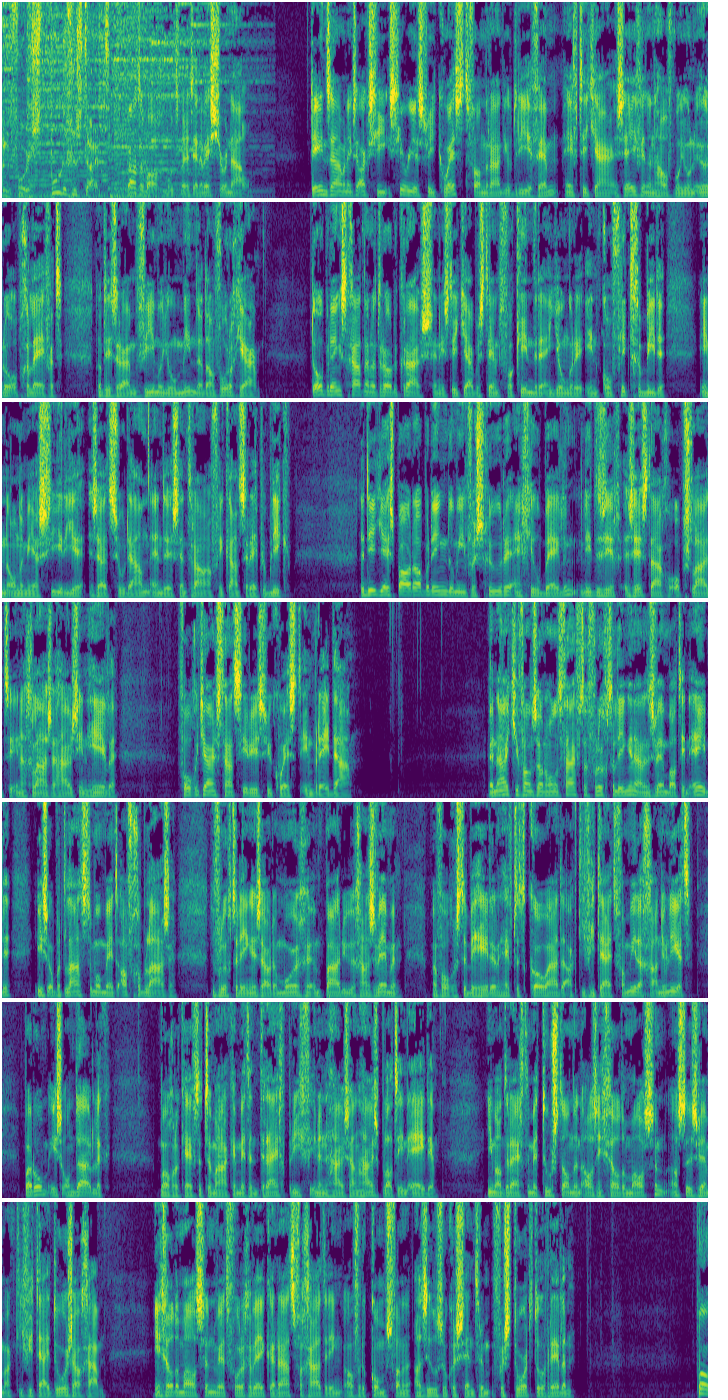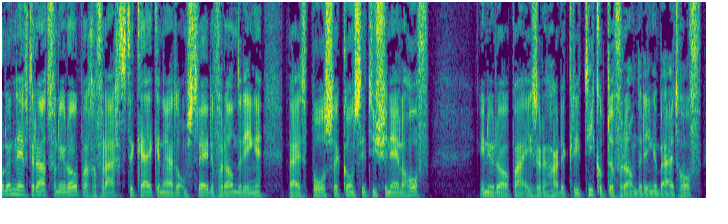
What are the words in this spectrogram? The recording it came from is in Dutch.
Een voorspoedige start. Waterwalgemoed met het NWS Journaal. De inzamelingsactie Serious Request van Radio 3FM heeft dit jaar 7,5 miljoen euro opgeleverd. Dat is ruim 4 miljoen minder dan vorig jaar. De opbrengst gaat naar het Rode Kruis en is dit jaar bestemd voor kinderen en jongeren in conflictgebieden. In onder meer Syrië, Zuid-Soedan en de Centraal-Afrikaanse Republiek. De DJ's Paul Rabberding, Domien Verschuren en Giel Belen lieten zich zes dagen opsluiten in een glazen huis in Heerlen. Volgend jaar staat Serious Request in Breda. Een uitje van zo'n 150 vluchtelingen naar een zwembad in Ede is op het laatste moment afgeblazen. De vluchtelingen zouden morgen een paar uur gaan zwemmen. Maar volgens de beheerder heeft het COA de activiteit vanmiddag geannuleerd. Waarom is onduidelijk. Mogelijk heeft het te maken met een dreigbrief in een huis-aan-huisblad in Ede. Iemand dreigde met toestanden als in Geldermalsen als de zwemactiviteit door zou gaan. In Geldermalsen werd vorige week een raadsvergadering over de komst van een asielzoekerscentrum verstoord door rellen. Polen heeft de Raad van Europa gevraagd te kijken naar de omstreden veranderingen bij het Poolse constitutionele hof. In Europa is er harde kritiek op de veranderingen bij het hof.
